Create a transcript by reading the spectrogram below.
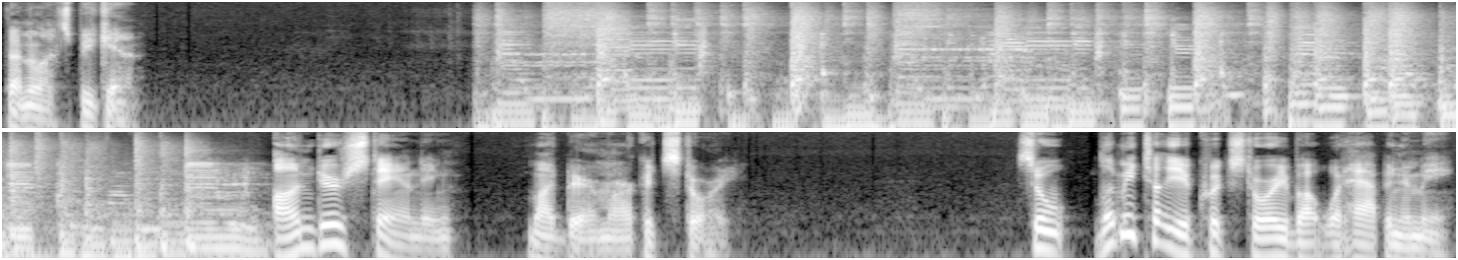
then let's begin. Understanding my bear market story. So, let me tell you a quick story about what happened to me.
